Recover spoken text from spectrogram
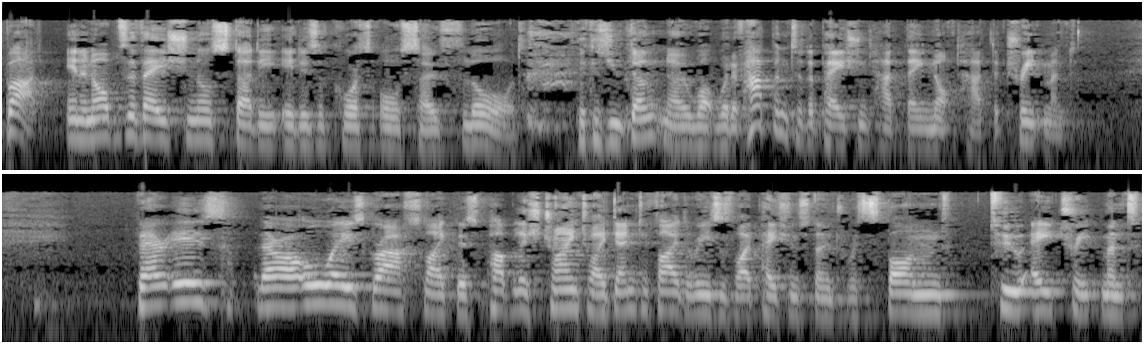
But in an observational study, it is, of course, also flawed because you don't know what would have happened to the patient had they not had the treatment. There, is, there are always graphs like this published trying to identify the reasons why patients don't respond to a treatment.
